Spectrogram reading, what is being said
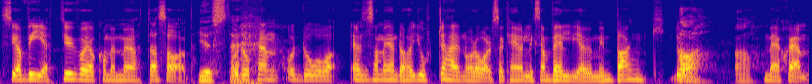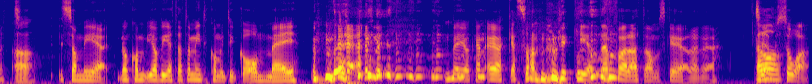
så jag vet ju vad jag kommer mötas av. just det. Och då kan, och då, eftersom jag ändå har gjort det här i några år, så kan jag liksom välja ur min bank då, Ja, ja, med skämt. Som är, de kom, jag vet att de inte kommer tycka om mig, men, men jag kan öka sannolikheten för att de ska göra det. Typ Ja. så.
